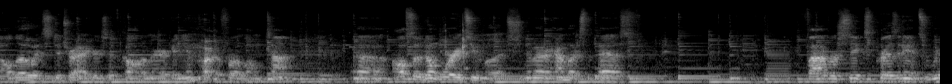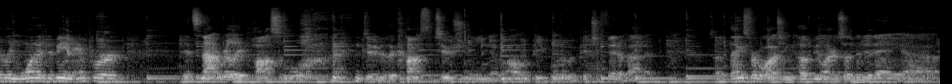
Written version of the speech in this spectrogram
Although its detractors have called America an empire for a long time. Uh, also, don't worry too much. No matter how much the past five or six presidents really wanted to be an emperor, it's not really possible due to the Constitution. You know, all the people who would pitch a fit about it. So thanks for watching. Hope you learned something today. Uh,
